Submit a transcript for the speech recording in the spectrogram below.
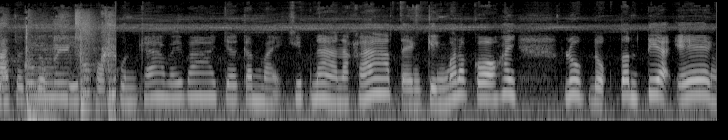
นะคะจนจบคลิปขอบคุณค่ะบ๊ายบายเจอกันใหม่คลิปหน้านะคะ แต่งกิ่งมะละกอให้ลูกดกต้นเตี้ยเอง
